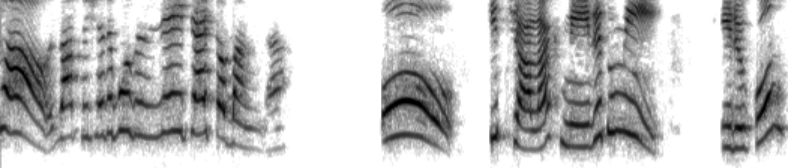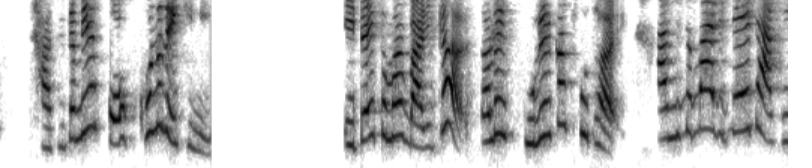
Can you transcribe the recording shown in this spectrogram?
সহজ আপনার সাথে বলতেছি যে এইটাই তো বাংলা। চালাক মেয়ে তুমি? এরকম ছাতিটা আমি আর কখনো দেখিনি। এটাই তোমার বাড়ি কাজ? তাহলে স্কুলের কাজ কোথায়? আমি তো বাড়িতেই থাকি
